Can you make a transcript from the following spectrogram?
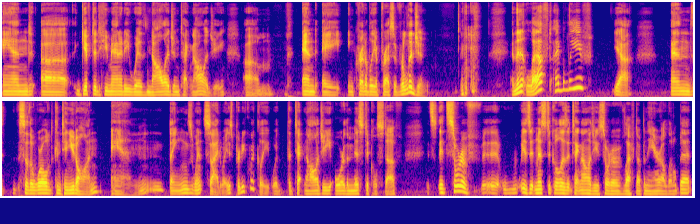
and uh, gifted humanity with knowledge and technology, um, and a incredibly oppressive religion. and then it left, I believe. Yeah, and so the world continued on, and things went sideways pretty quickly with the technology or the mystical stuff. It's it's sort of uh, is it mystical? Is it technology? It's sort of left up in the air a little bit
